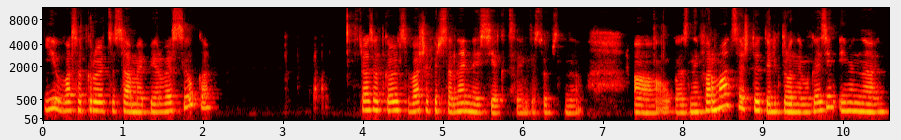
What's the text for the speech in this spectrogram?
и у вас откроется самая первая ссылка. Сразу откроется ваша персональная секция, где, собственно, а, указана информация, что это электронный магазин именно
